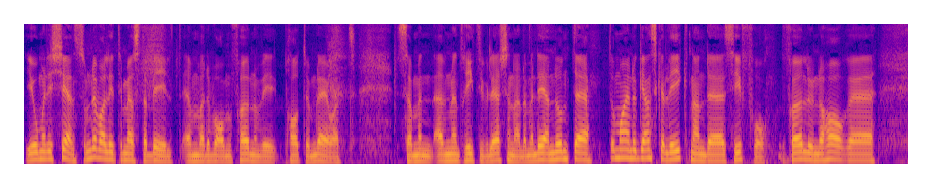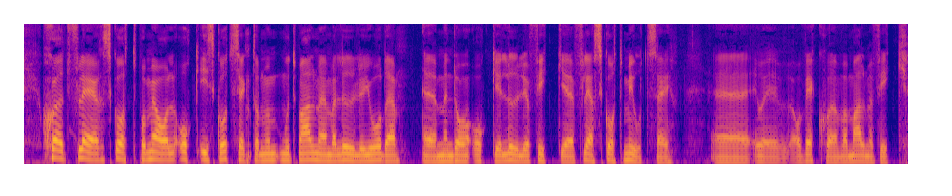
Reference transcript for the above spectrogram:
jo men det känns som det var lite mer stabilt än vad det var med Frölunda. Vi pratade om det och att, så, men, även om jag inte riktigt vill erkänna det, men det är ändå inte, de har ändå ganska liknande siffror. Frölunda har eh, sköt fler skott på mål och i skottsektorn mot Malmö än vad Luleå gjorde. Eh, Men då, och Luleå fick eh, fler skott mot sig eh, av eh, Växjö än vad Malmö fick.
